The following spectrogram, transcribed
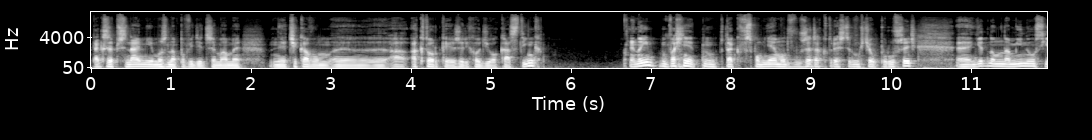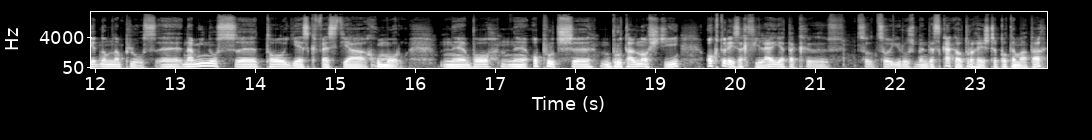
także przynajmniej można powiedzieć, że mamy ciekawą aktorkę, jeżeli chodzi o casting. No i właśnie tak wspomniałem o dwóch rzeczach, które jeszcze bym chciał poruszyć. E, jedną na minus, jedną na plus. E, na minus e, to jest kwestia humoru, bo oprócz brutalności, o której za chwilę, ja tak co, co i róż będę skakał trochę jeszcze po tematach,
